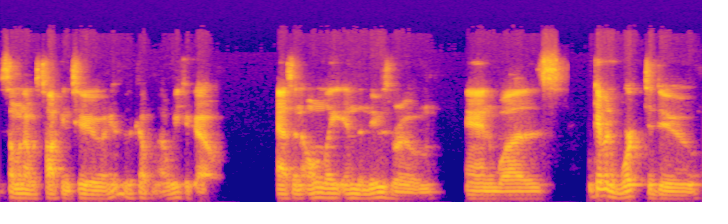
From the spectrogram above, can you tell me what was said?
Someone I was talking to a couple a week ago as an only in the newsroom and was given work to do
